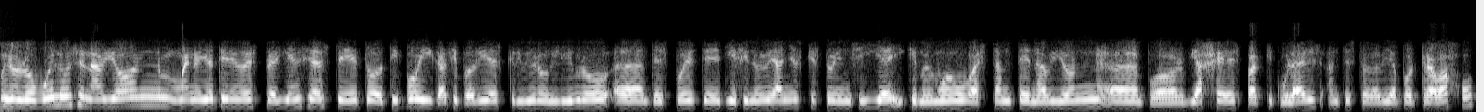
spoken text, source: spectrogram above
Bueno, los vuelos en avión, bueno, yo he tenido experiencias de todo tipo y casi podría escribir un libro uh, después de 19 años que estoy en silla y que me muevo bastante en avión uh, por viajes particulares, antes todavía por trabajo.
